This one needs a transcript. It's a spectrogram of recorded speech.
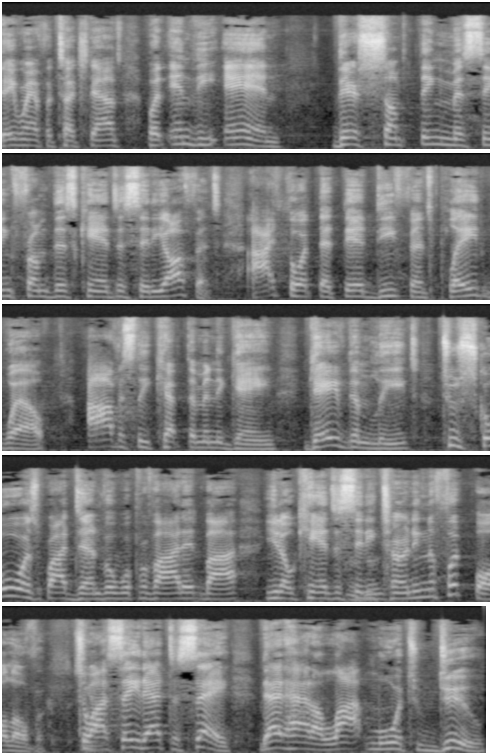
They ran for touchdowns. But in the end, there's something missing from this Kansas City offense. I thought that their defense played well obviously kept them in the game, gave them leads. Two scores by Denver were provided by, you know, Kansas City mm-hmm. turning the football over. So yeah. I say that to say that had a lot more to do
